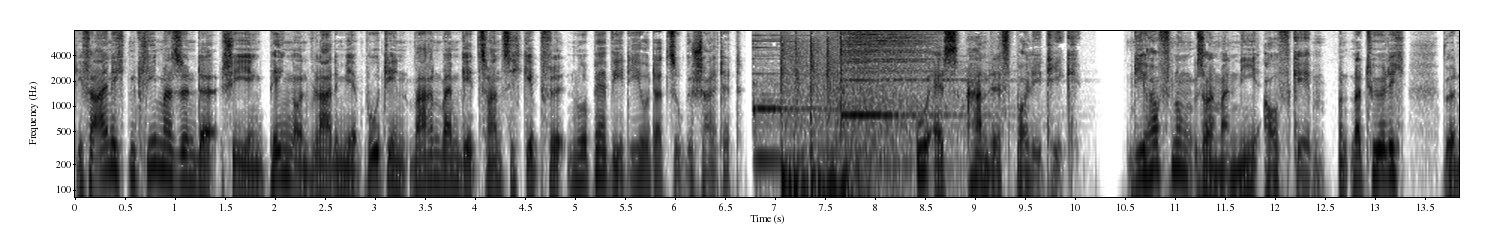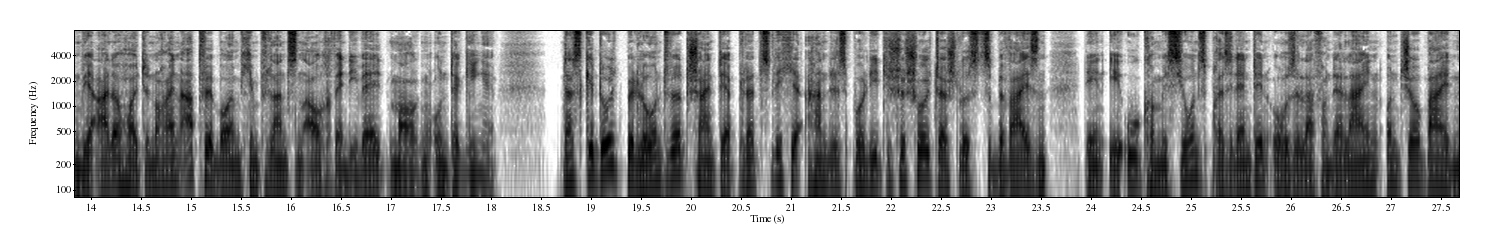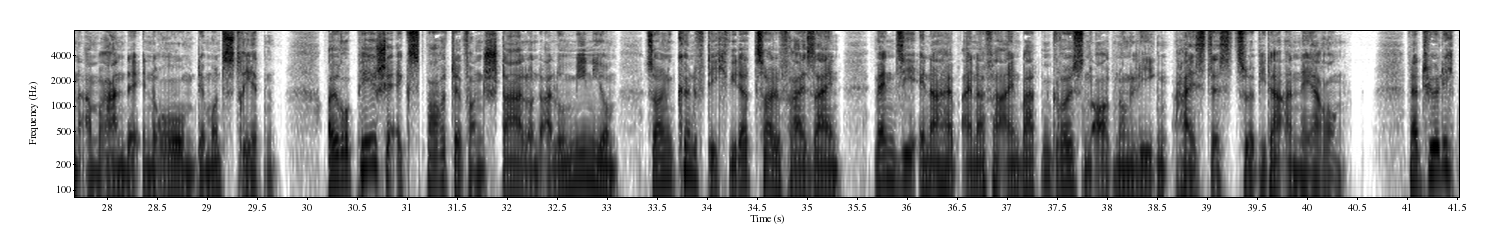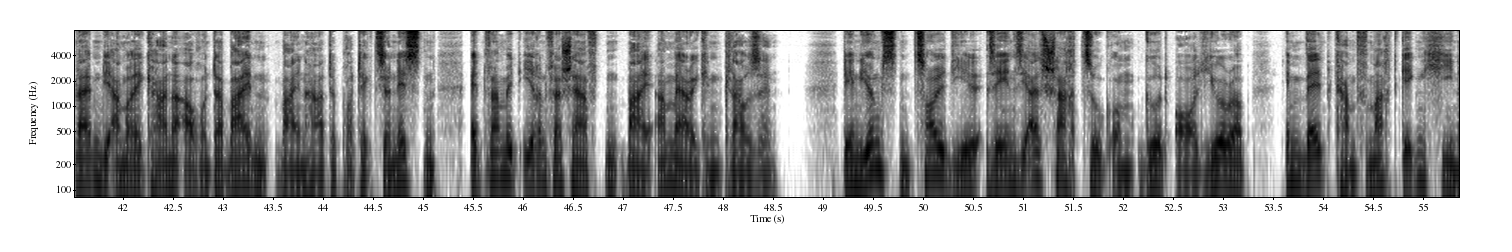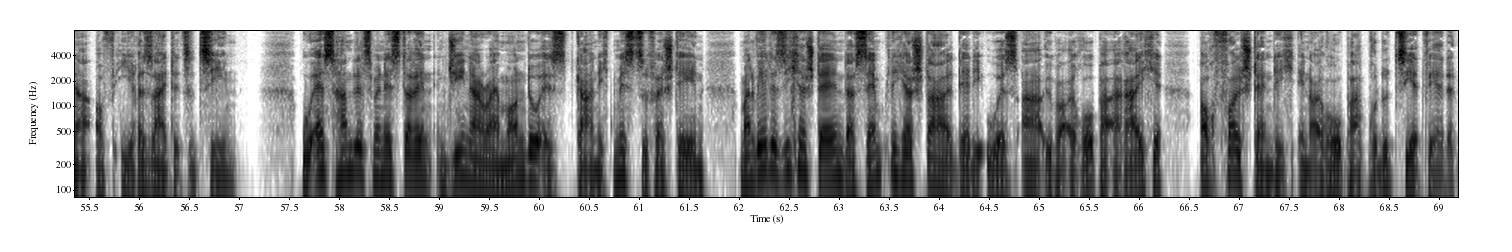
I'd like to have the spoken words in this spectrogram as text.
Die vereinigten Klimasünder Xi Jinping und Wladimir Putin waren beim G20-Gipfel nur per Video dazugeschaltet. US-Handelspolitik die Hoffnung soll man nie aufgeben. Und natürlich würden wir alle heute noch ein Apfelbäumchen pflanzen, auch wenn die Welt morgen unterginge. Dass Geduld belohnt wird, scheint der plötzliche handelspolitische Schulterschluss zu beweisen, den EU-Kommissionspräsidentin Ursula von der Leyen und Joe Biden am Rande in Rom demonstrierten. Europäische Exporte von Stahl und Aluminium sollen künftig wieder zollfrei sein, wenn sie innerhalb einer vereinbarten Größenordnung liegen, heißt es zur Wiederannäherung. Natürlich bleiben die Amerikaner auch unter beiden beinharte Protektionisten, etwa mit ihren verschärften Buy American Klauseln. Den jüngsten Zolldeal sehen sie als Schachzug, um Good Old Europe im Weltkampfmacht gegen China auf ihre Seite zu ziehen. US-Handelsministerin Gina Raimondo ist gar nicht misszuverstehen. Man werde sicherstellen, dass sämtlicher Stahl, der die USA über Europa erreiche, auch vollständig in Europa produziert werde.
